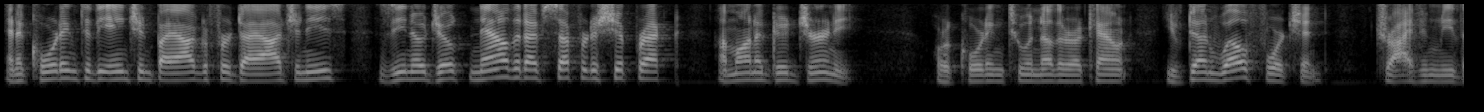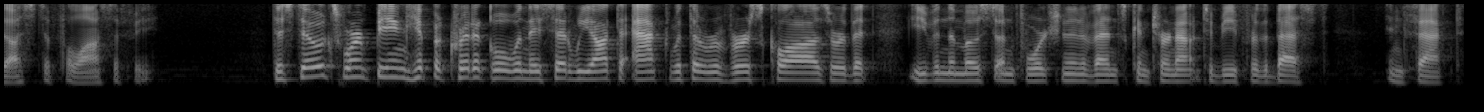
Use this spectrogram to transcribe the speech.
And according to the ancient biographer Diogenes, Zeno joked, Now that I've suffered a shipwreck, I'm on a good journey. Or according to another account, You've done well, fortune, driving me thus to philosophy. The Stoics weren't being hypocritical when they said we ought to act with a reverse clause or that even the most unfortunate events can turn out to be for the best. In fact,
